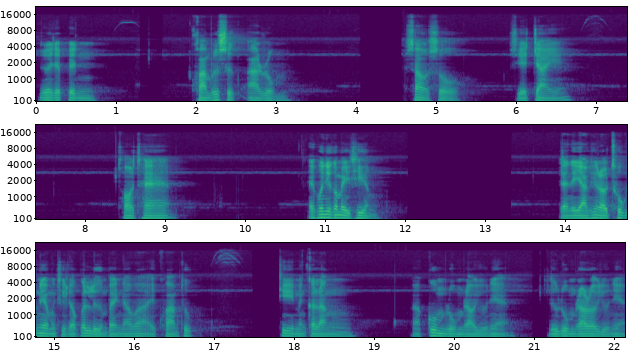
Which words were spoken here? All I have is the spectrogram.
หรือจะเป็นความรู้สึกอารมณ์ เศร้าโศก เสียใจ ท้อแท้ ไอ้พวกนี้ก็ไม่เที่ยง แต่ในยามที่เราทุกเนี่ยบางทีเราก็ลืมไปนะว่าไอ้ความทุกข์ที่มันกำลังกุ้มลุมเราอยู่เนี่ย หรือลุมเราเราอยู่เนี่ย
